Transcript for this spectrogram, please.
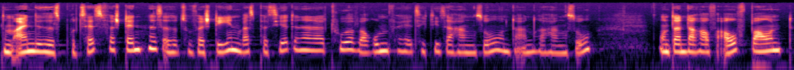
zum einen dieses Prozessverständnis, also zu verstehen, was passiert in der Natur, warum verhält sich dieser Hang so und der andere Hang so. Und dann darauf aufbauend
